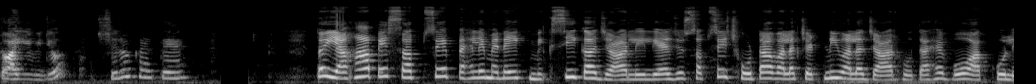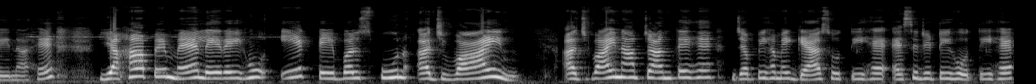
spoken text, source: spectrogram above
तो आइए वीडियो शुरू करते हैं। तो यहाँ पे सबसे पहले मैंने एक मिक्सी का जार ले लिया है, जो सबसे छोटा वाला चटनी वाला जार होता है, वो आपको लेना है। यहाँ पे मैं ले रही हूँ एक टेबल स्पून अजवाइन। अजवाइन आप जानते हैं, जब भी हमें गैस होती है, एसिडिटी होती है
